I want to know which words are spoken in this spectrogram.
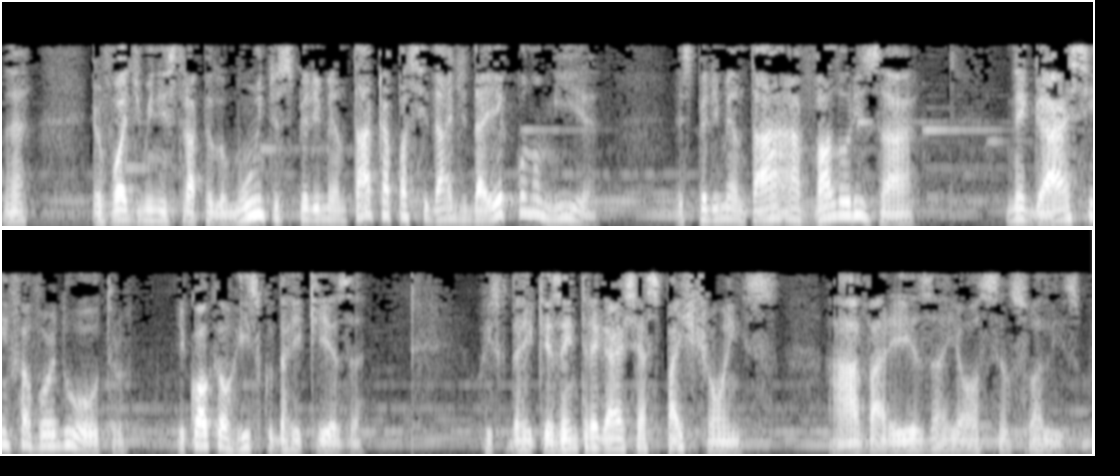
né? Eu vou administrar pelo muito, experimentar a capacidade da economia, experimentar a valorizar, negar-se em favor do outro. E qual que é o risco da riqueza? Risco da riqueza é entregar-se às paixões, à avareza e ao sensualismo,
